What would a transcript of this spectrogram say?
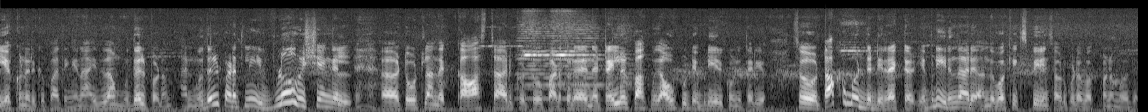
இயக்குனருக்கு பார்த்தீங்கன்னா இதுதான் முதல் படம். அண்ட் முதல் படத்துலேயே இவ்வளோ விஷயங்கள் டோட்டலாக அந்த காஸ்ட்டாக இருக்கட்டும் படத்தோட அந்த ட்ரெய்லர் பார்க்கும்போது அவுட்புட் எப்படி இருக்கும்னு தெரியும். So talk about the director எப்படி இருந்தார் அந்த ஒர்க் எக்ஸ்பீரியன்ஸ் அவர் கூட ஒர்க் பண்ணும்போது?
